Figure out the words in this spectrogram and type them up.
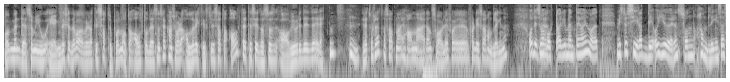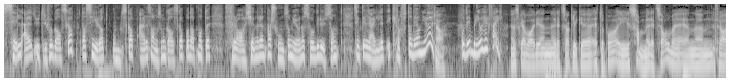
Og, men det som jo egentlig skjedde, var vel at de satte på en måte alt, og det syns jeg kanskje var det aller viktigste. De satte alt dette til side, og så avgjorde de det retten, mm. rett og slett. Og sa at nei, han er ansvarlig for, for disse handlingene. Og det som var eh. vårt argument den gangen, var at hvis du sier at det å gjøre en sånn handling i seg selv er et uttrykk for galskap, da sier du at ondskap er det samme som galskap, og da på en måte frakjenner du en person som gjør noe så grusomt, sin tilregnelighet i kraft av det han gjør. Ja. Og det blir jo helt feil. Husker jeg var i en rettssak like etterpå, i samme rettssal, med en um, fra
